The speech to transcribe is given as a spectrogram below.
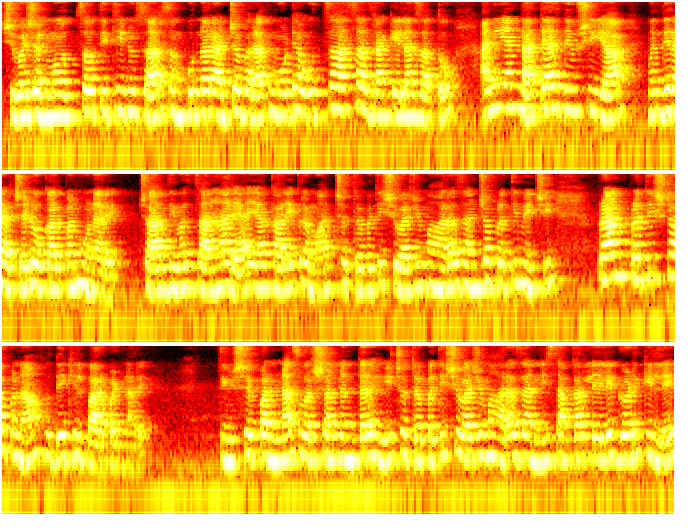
शिवजन्मोत्सव तिथीनुसार संपूर्ण राज्यभरात मोठ्या उत्साहात साजरा केला जातो आणि यंदा त्याच दिवशी या मंदिराचे लोकार्पण होणार आहे. चार दिवस चालणाऱ्या या कार्यक्रमात छत्रपती शिवाजी महाराजांच्या प्रतिमेची प्राण प्रतिष्ठापना देखील पार पडणार आहे. तीनशे पन्नास वर्षांनंतरही छत्रपती शिवाजी महाराजांनी साकारलेले गड किल्ले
